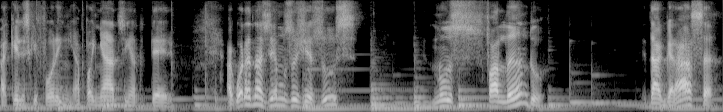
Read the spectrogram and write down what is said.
aqueles que forem apanhados em adultério. Agora nós vemos o Jesus nos falando da graça,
